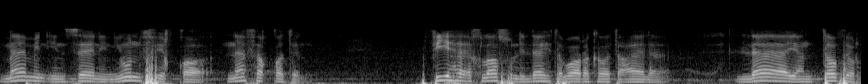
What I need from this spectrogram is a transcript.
ما من إنسان ينفق نفقة فيها إخلاص لله تبارك وتعالى لا ينتظر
